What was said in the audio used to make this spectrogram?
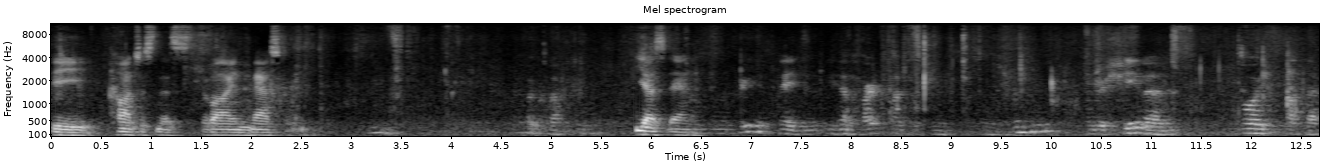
the consciousness, divine masculine. Yes, Dan. On the previous page, you have heart consciousness under Shiva. I've always thought that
